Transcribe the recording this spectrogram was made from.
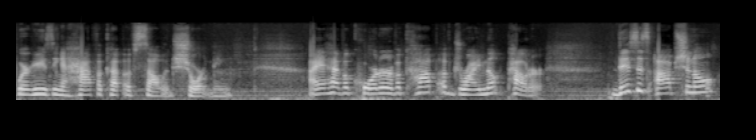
We're using a half a cup of solid shortening. I have a quarter of a cup of dry milk powder. This is optional,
